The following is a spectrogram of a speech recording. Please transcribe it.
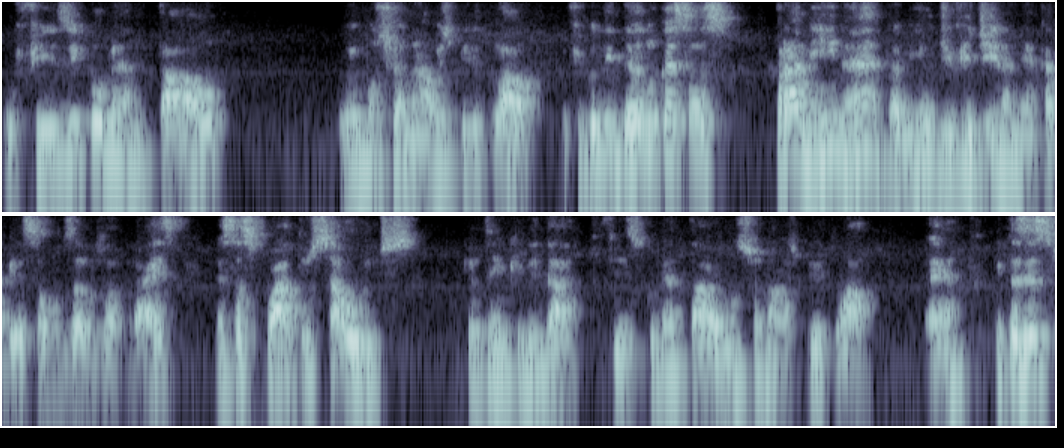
O físico, o mental, o emocional o espiritual. Eu fico lidando com essas, para mim, né? Para mim eu dividi na minha cabeça uns anos atrás essas quatro saúdes que eu tenho que lidar: físico, mental, emocional espiritual. Né? Muitas vezes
